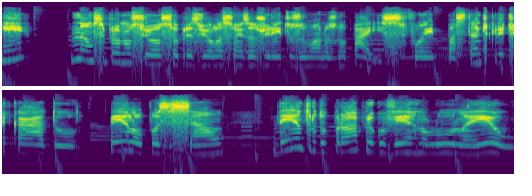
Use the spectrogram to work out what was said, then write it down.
e não se pronunciou sobre as violações aos direitos humanos no país. Foi bastante criticado pela oposição. Dentro do próprio governo Lula, eu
